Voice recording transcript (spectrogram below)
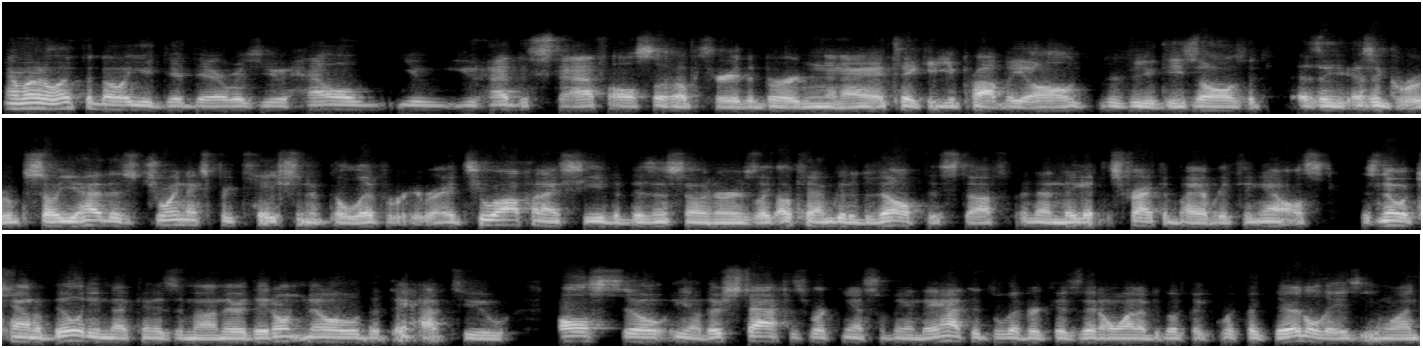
And what I liked about what you did there was you held you you had the staff also help carry the burden, and I, take it you probably all reviewed these all as a, as a group. So you had this joint expectation of delivery, right? Too often I see the business owners like, okay, I'm going to develop this stuff, and then they get distracted by everything else. There's no accountability mechanism on there. They don't know that they have to also, you know, their staff is working on something and they have to deliver because they don't want to be look like, look like they're the lazy one.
